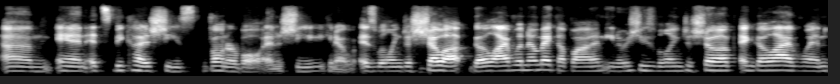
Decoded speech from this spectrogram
Um, and it's because she's vulnerable and she, you know, is willing to show up, go live with no makeup on. You know, she's willing to show up and go live when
